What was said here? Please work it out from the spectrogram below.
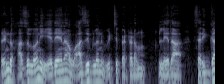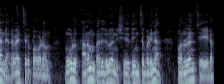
రెండు హజ్లోని ఏదైనా వాజిబులను విడిచిపెట్టడం లేదా సరిగ్గా నెరవేర్చకపోవడం మూడు హరం పరిధిలో నిషేధించబడిన పనులను చేయడం.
